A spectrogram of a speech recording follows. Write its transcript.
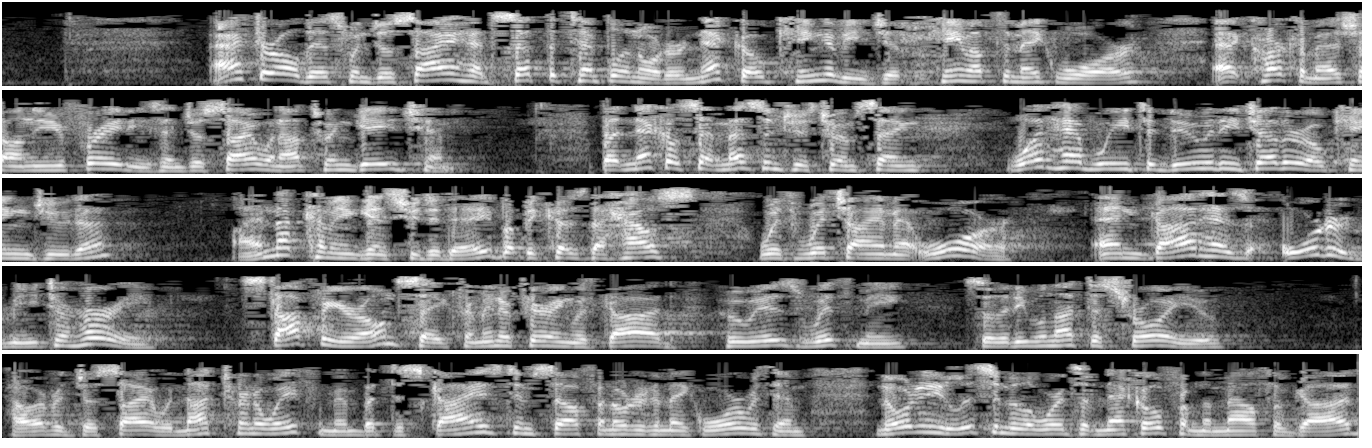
After all this, when Josiah had set the temple in order, Necho, king of Egypt, came up to make war at Carchemish on the Euphrates, and Josiah went out to engage him. But Necho sent messengers to him, saying, What have we to do with each other, O king Judah? I am not coming against you today, but because the house with which I am at war, and God has ordered me to hurry. Stop for your own sake from interfering with God, who is with me, so that he will not destroy you. However, Josiah would not turn away from him, but disguised himself in order to make war with him. Nor did he listen to the words of Necho from the mouth of God,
